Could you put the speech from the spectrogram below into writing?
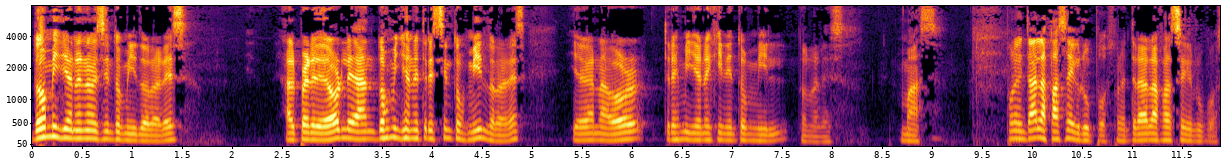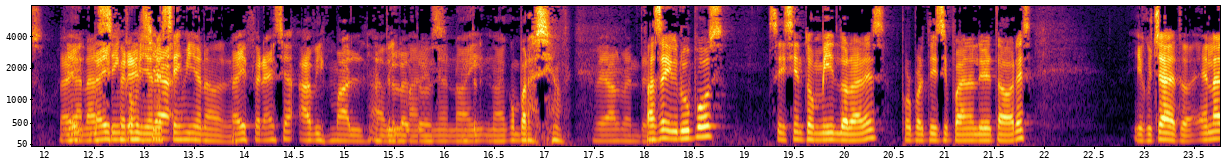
2.900.000 dólares. Al perdedor le dan 2.300.000 dólares. Y al ganador 3.500.000 dólares. Más. Por entrar a la fase de grupos. Por entrar a la fase de grupos. La- Y ganar la 5 diferencia- millones, 6 millones de dólares. La diferencia abismal entre Abismal, los dos. no, no hay, no hay comparación. Realmente. Fase de grupos, 600 mil dólares por participar en la Libertadores. Y escucha esto, en la,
